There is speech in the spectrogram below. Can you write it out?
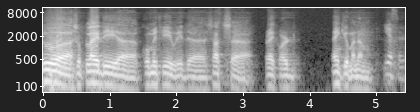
to uh, supply the uh, committee with uh, such a uh, record. Thank you, Madam. Yes, sir.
